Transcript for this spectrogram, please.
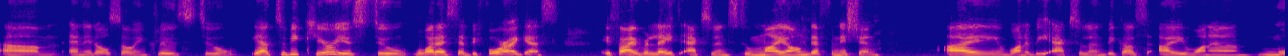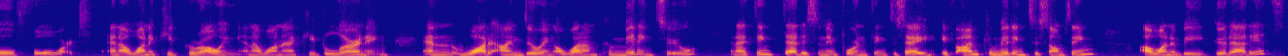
um, and it also includes to yeah to be curious to what i said before i guess. If i relate excellence to my own definition I want to be excellent because I want to move forward and I want to keep growing and I want to keep learning and what I'm doing or what I'm committing to. And I think that is an important thing to say. If I'm committing to something, I want to be good at it,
